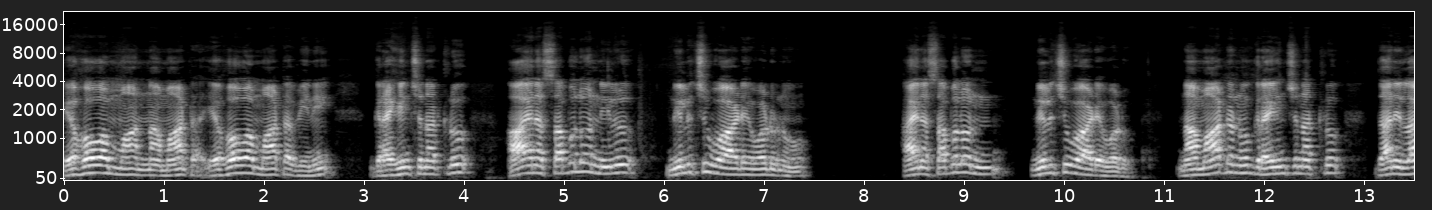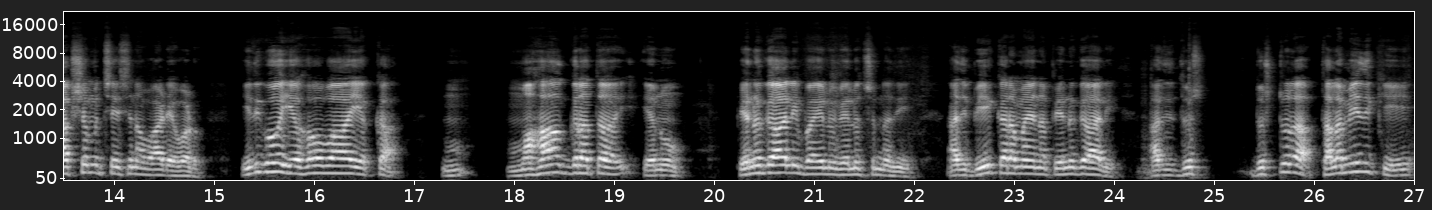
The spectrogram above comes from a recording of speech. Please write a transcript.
యహోవ మా నా మాట యహోవ మాట విని గ్రహించినట్లు ఆయన సభలో నిలు నిలుచువాడేవాడును? ఆయన సభలో నిలుచువాడేవాడు? నా మాటను గ్రహించినట్లు దాని లక్ష్యము చేసిన వాడేవాడు? ఇదిగో యహోవా యొక్క మహాగ్రత ఎను పెనుగాలి బయలు వెలుచున్నది. అది భీకరమైన పెనుగాలి. అది దుష్ దుష్టుల తల మీదికి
